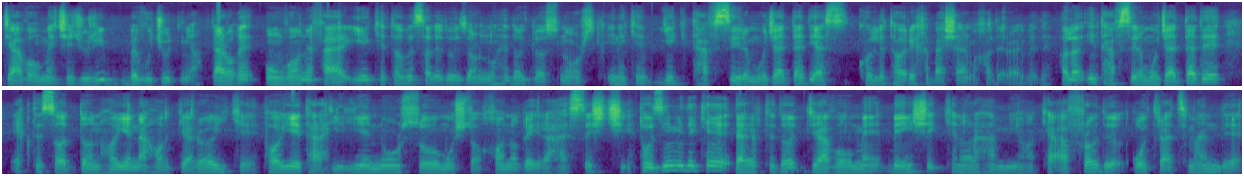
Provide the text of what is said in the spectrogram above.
جوامع چجوری به وجود میاد. در واقع عنوان فرعی کتاب سال 2009 داگلاس نورس اینه که یک تفسیر مجددی از کل تاریخ بشر می‌خواد ارائه بده. حالا این تفسیر مجدد اقتصاددانهای نهادگرایی که پایه تحلیلی نورس و مشتاقخان و غیره هستش چیه؟ توضیح میده که در ابتدا جوامع به این شکل کنار هم میان که افراد قدرتمند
